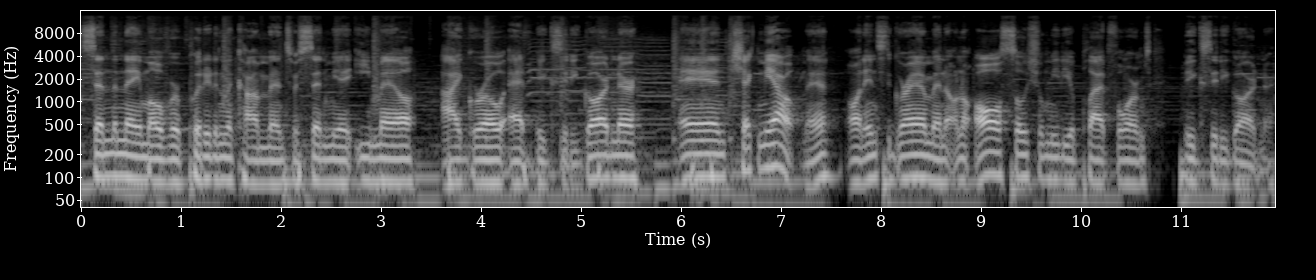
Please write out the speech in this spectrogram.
send the name over, put it in the comments, or send me an email. I grow at Big City Gardener. And check me out, man, on Instagram and on all social media platforms, Big City Gardener.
